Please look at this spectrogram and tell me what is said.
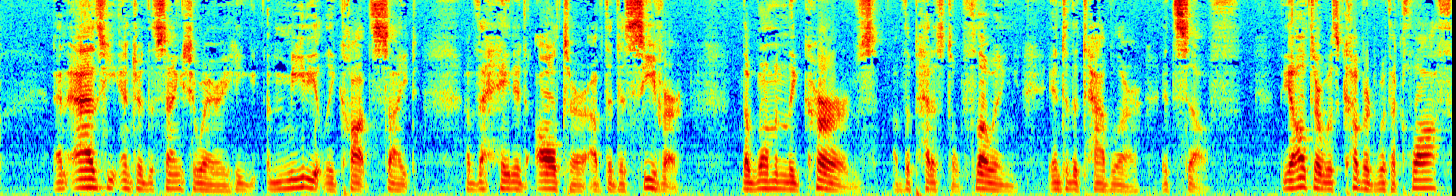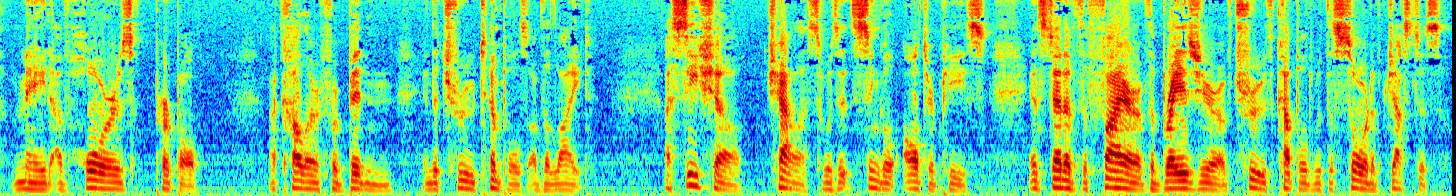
and as he entered the sanctuary he immediately caught sight of the hated altar of the deceiver, the womanly curves of the pedestal flowing into the tablar itself. The altar was covered with a cloth made of whore's purple, a color forbidden in the true temples of the light. A seashell chalice was its single altar piece, instead of the fire of the brazier of truth coupled with the sword of justice.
